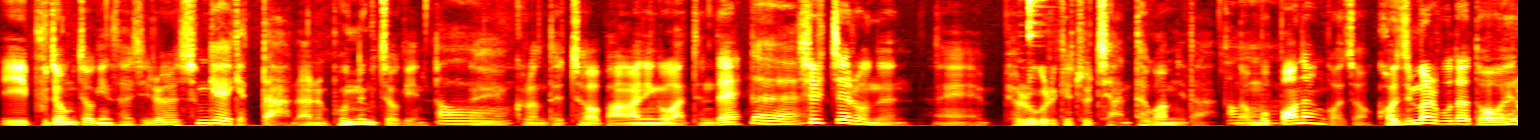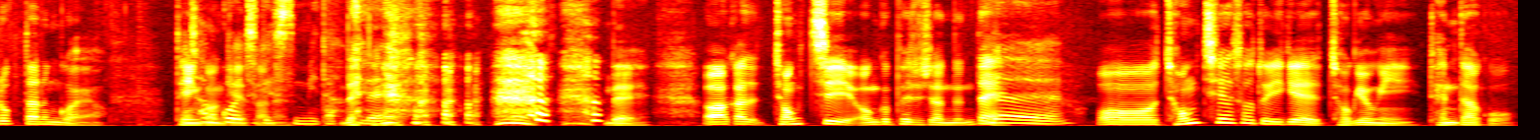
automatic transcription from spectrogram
이 부정적인 사실을 숨겨야겠다라는 본능적인 어. 네, 그런 대처 방안인 것 같은데 네. 실제로는 예, 별로 그렇게 좋지 않다고 합니다. 아. 너무 뻔한 거죠. 거짓말보다 더 해롭다는 거예요. 대인 관계에서는. 네. 네. 네. 어, 아까 정치 언급해 주셨는데 네. 어, 정치에서도 이게 적용이 된다고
